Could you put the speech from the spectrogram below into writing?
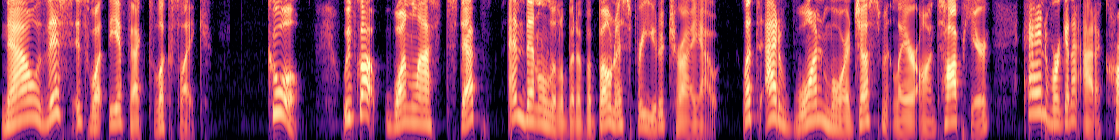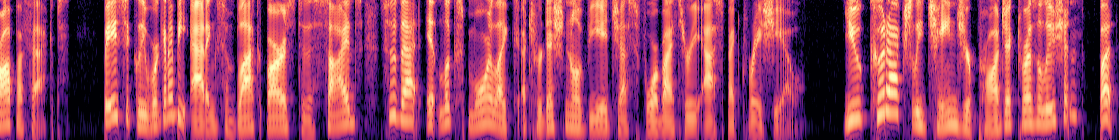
Now, this is what the effect looks like. Cool. We've got one last step and then a little bit of a bonus for you to try out. Let's add one more adjustment layer on top here, and we're gonna add a crop effect. Basically, we're going to be adding some black bars to the sides so that it looks more like a traditional VHS 4x3 aspect ratio. You could actually change your project resolution, but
